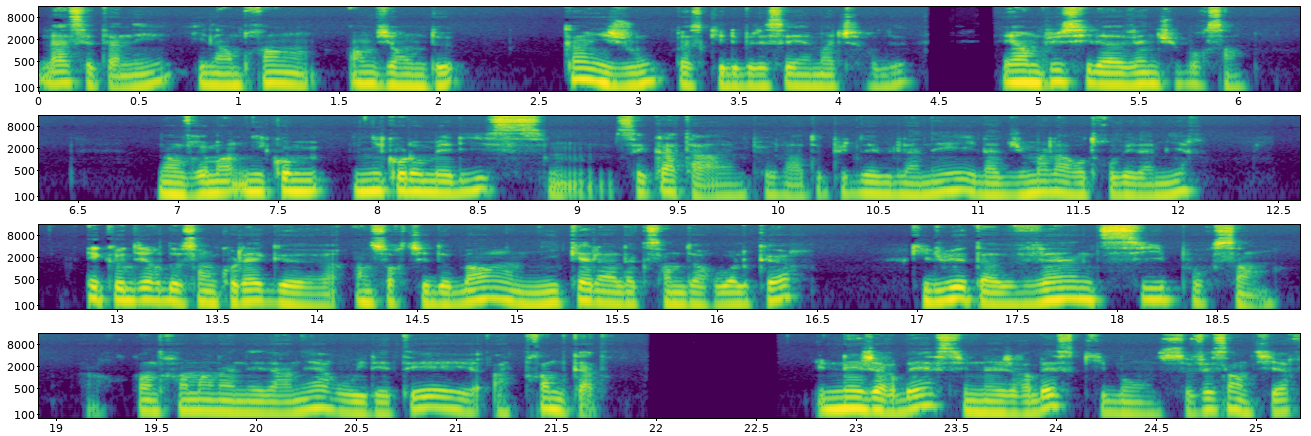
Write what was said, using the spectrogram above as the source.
Là, cette année, il en prend environ 2 quand il joue, parce qu'il est blessé un match sur deux. Et en plus, il est à 28%. Donc vraiment, Nico, Nicolo Melis, c'est cata un peu là. Depuis le début de l'année, il a du mal à retrouver la mire. Et que dire de son collègue euh, en sortie de banc, Nickel Alexander Walker, qui lui est à 26%. Alors, contrairement à l'année dernière où il était à 34%. Une légère baisse, une légère baisse qui bon, se fait sentir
